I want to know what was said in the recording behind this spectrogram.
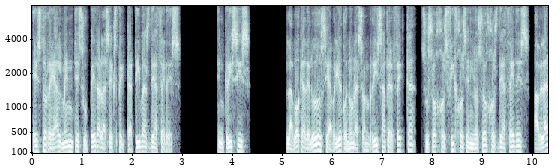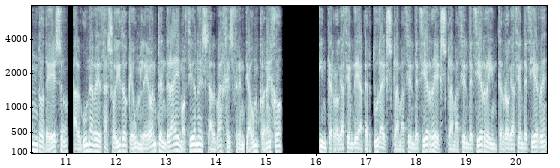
Esto realmente supera las expectativas de Acedes. En crisis, la boca de Ludo se abrió con una sonrisa perfecta, sus ojos fijos en los ojos de Acedes, hablando de eso, ¿alguna vez has oído que un león tendrá emociones salvajes frente a un conejo? Interrogación de apertura, exclamación de cierre, exclamación de cierre, interrogación de cierre.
